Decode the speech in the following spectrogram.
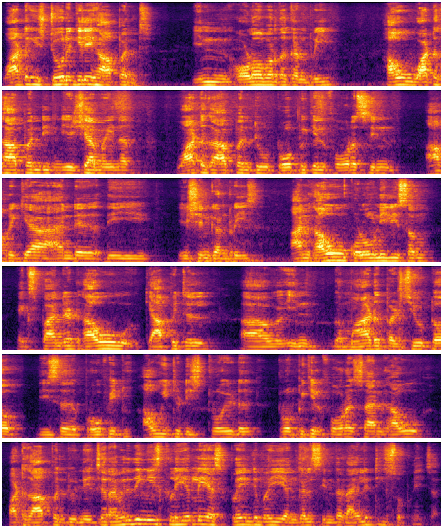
what historically happened in all over the country, how what happened in Asia Minor, what happened to tropical forests in Africa and uh, the Asian countries, and how colonialism expanded, how capital uh, in the mad pursuit of this uh, profit, how it destroyed tropical forests, and how what happened to nature. Everything is clearly explained by Engels in the dialectics of nature.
